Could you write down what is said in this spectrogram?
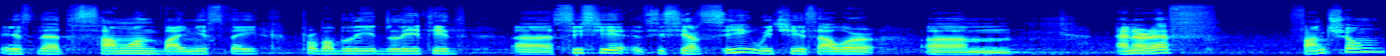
is that someone by mistake probably deleted uh, CC CCRC, which is our um, NRF function.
